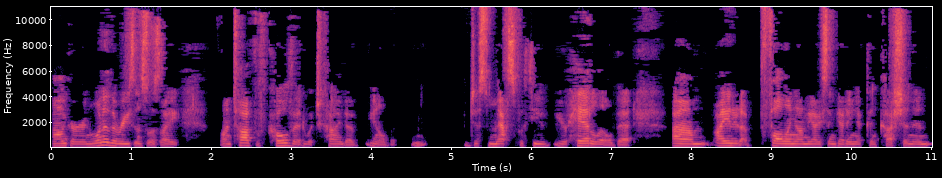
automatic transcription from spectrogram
longer and one of the reasons was i on top of covid which kind of you know just messed with you your head a little bit um, i ended up falling on the ice and getting a concussion and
